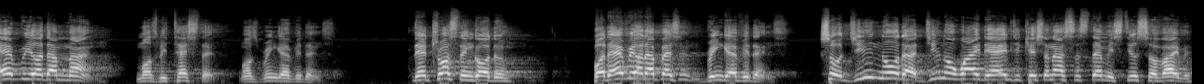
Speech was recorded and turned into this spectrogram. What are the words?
every other man must be tested, must bring evidence. They trust in God, but every other person bring evidence. So, do you know that? Do you know why their educational system is still surviving?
